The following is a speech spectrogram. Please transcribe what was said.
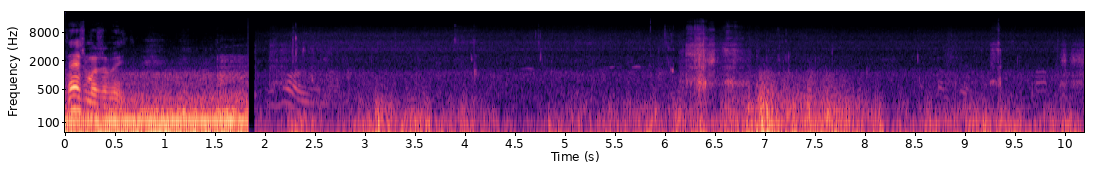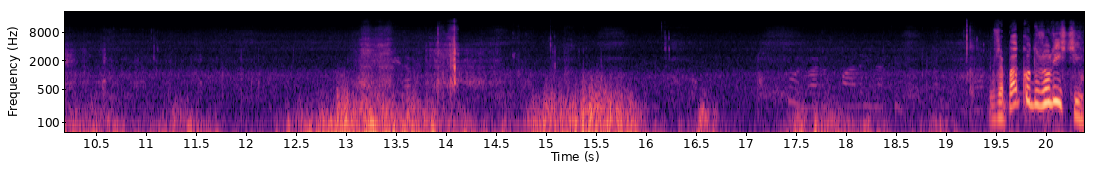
Też może być. W rzepaku dużo liści.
